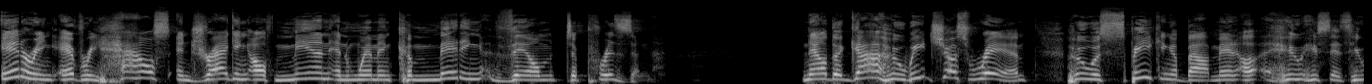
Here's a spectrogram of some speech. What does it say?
entering every house and dragging off men and women, committing them to prison. Now, the guy who we just read, who was speaking about, man, uh, who he says, who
